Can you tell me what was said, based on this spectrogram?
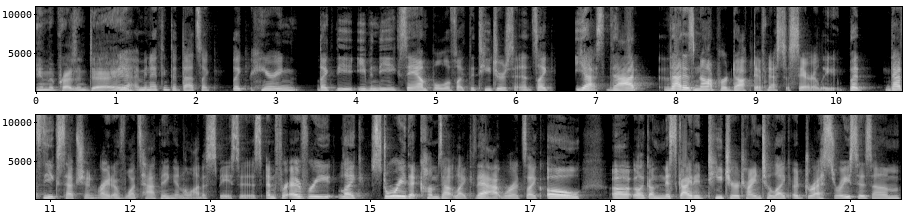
in the present day? Yeah, I mean, I think that that's like like hearing like the even the example of like the teachers and it's like yes, that that is not productive necessarily, but that's the exception, right, of what's happening in a lot of spaces. And for every like story that comes out like that, where it's like, oh, uh, like a misguided teacher trying to like address racism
